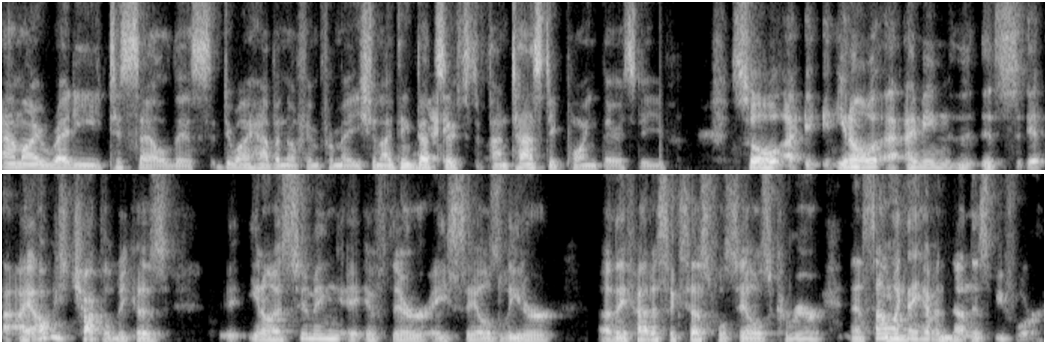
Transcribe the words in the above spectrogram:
Am I ready to sell this? Do I have enough information? I think that's right. a fantastic point there, Steve. So, you know, I mean, it's, I always chuckle because you know, assuming if they're a sales leader, uh, they've had a successful sales career, and it's not mm-hmm. like they haven't done this before,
